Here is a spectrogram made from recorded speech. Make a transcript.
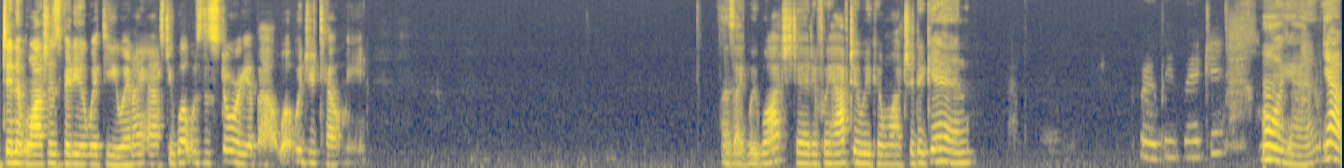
didn't watch this video with you and I asked you what was the story about? What would you tell me? I was like, we watched it. If we have to, we can watch it again. Ruby Bridges. Oh yeah, yeah,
